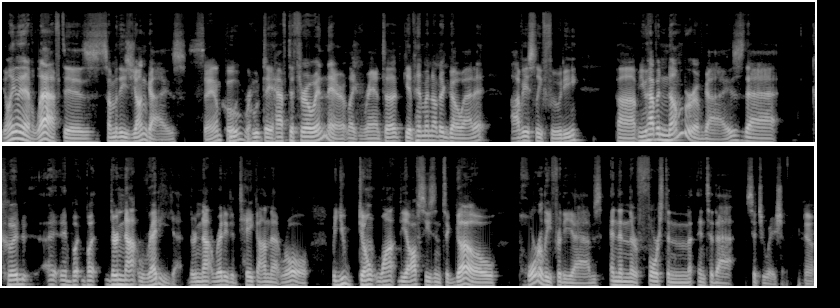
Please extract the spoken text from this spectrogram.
the only thing they have left is some of these young guys Sam who, who they have to throw in there, like Ranta, give him another go at it. Obviously, Foudy. Um, you have a number of guys that could, uh, but but they're not ready yet. They're not ready to take on that role. But you don't want the offseason to go poorly for the Avs, and then they're forced in, into that situation. Yeah.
